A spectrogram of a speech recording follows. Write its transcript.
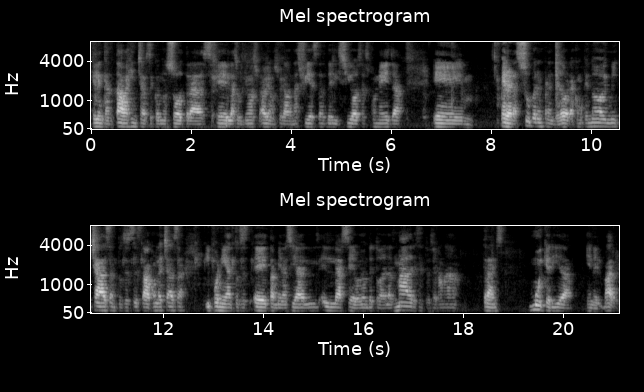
que le encantaba hincharse con nosotras. Eh, las últimas habíamos pegado unas fiestas deliciosas con ella. Eh, pero era súper emprendedora, como que no, en mi chaza, entonces estaba con la chaza y ponía, entonces también hacía el, el aseo donde todas las madres, entonces era una trans muy querida en el barrio.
